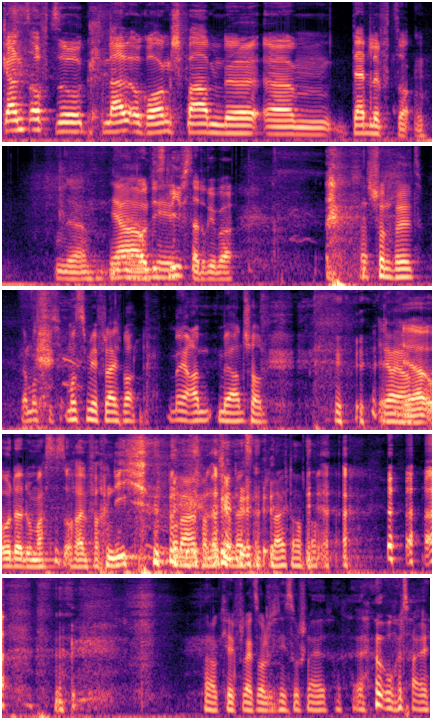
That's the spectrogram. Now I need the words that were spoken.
ganz oft so knallorangefarbene ähm, Deadlift-Socken. Ja. Ja, Und die. Sleeves da drüber. Das ist schon wild. Da muss ich, muss ich mir vielleicht mal mehr, an, mehr anschauen. Ja, ja. Ja, oder du machst es auch einfach nicht. Oder einfach nicht am besten, vielleicht auch noch. Ja, okay, vielleicht sollte ich nicht so schnell äh, urteilen.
